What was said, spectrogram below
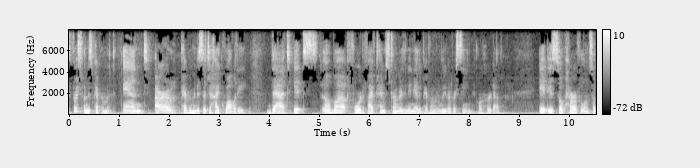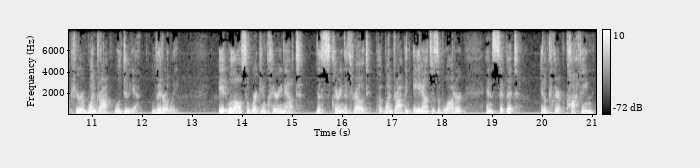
First one is peppermint, and our peppermint is such a high quality that it's about four to five times stronger than any other peppermint we've ever seen or heard of. It is so powerful and so pure, one drop will do you, literally. It will also work in clearing out, this clearing the throat. Put one drop in eight ounces of water and sip it. It'll clear up coughing,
